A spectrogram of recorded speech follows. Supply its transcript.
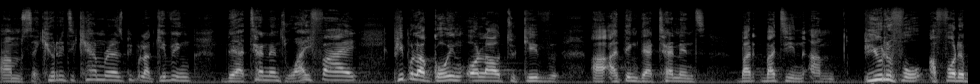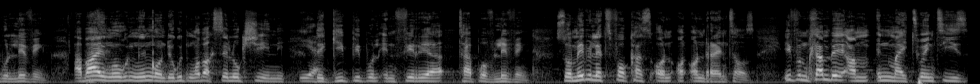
um, security cameras. People are giving their tenants Wi-Fi. People are going all out to give, uh, I think, their tenants but but in um beautiful affordable living. Abayi ngoku- ngengqondo yokuthi ngoba kuselokishini Yeah. they give people inferior type of living. So maybe let's focus on on, on rentals. If mhlambe i'm in my 20s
